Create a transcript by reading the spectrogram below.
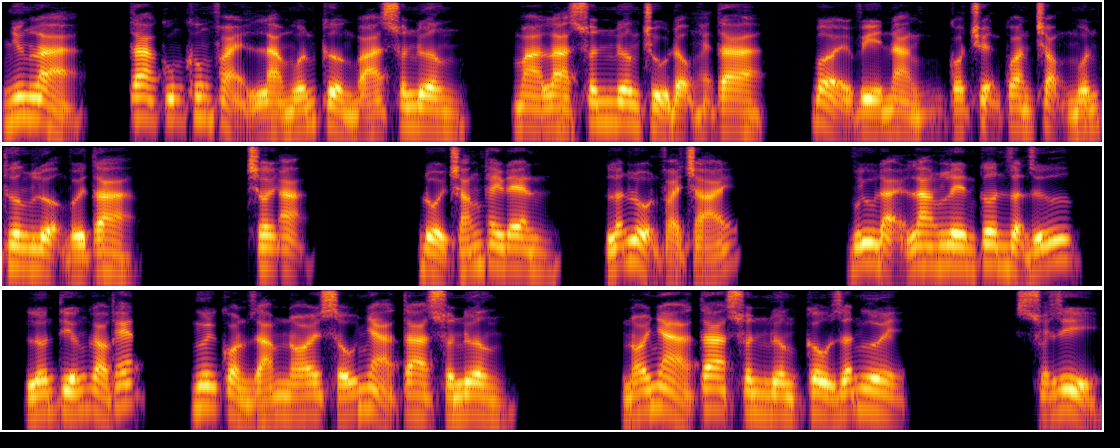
Nhưng là ta cũng không phải là muốn cường bá xuân nương, mà là xuân nương chủ động hẹn ta, bởi vì nàng có chuyện quan trọng muốn thương lượng với ta. Chơi ạ. Đổi trắng thay đen, lẫn lộn phải trái. Vưu đại lang lên cơn giận dữ, lớn tiếng gào thét, ngươi còn dám nói xấu nhà ta xuân nương. Nói nhà ta xuân nương câu dẫn ngươi. Xuế gì?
